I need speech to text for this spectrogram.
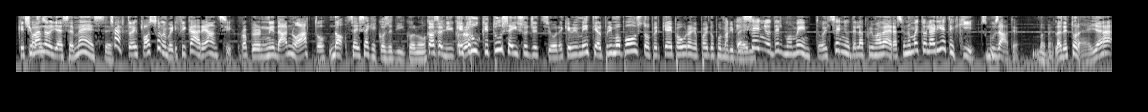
Che ci Cosa mandano gli sms. Certo, e possono verificare, anzi, proprio ne danno atto. No, sai, sai che cosa dicono? Cosa Che dicono? tu, che tu sei in soggezione, che mi metti al primo posto perché hai paura che poi dopo mi Ma è il ribelli. segno del momento, il segno della primavera. Se non metto l'ariete, chi? Scusate. Vabbè, l'ha detto lei, eh? Eh,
